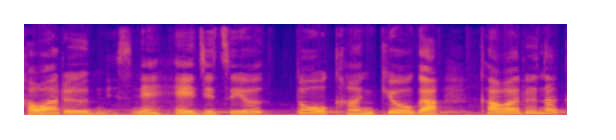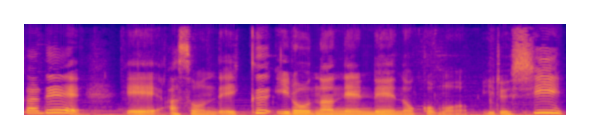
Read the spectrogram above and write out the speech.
変わるんですね。平日と環境が変わる中で、えー、遊んでいくいろんな年齢の子もいるし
